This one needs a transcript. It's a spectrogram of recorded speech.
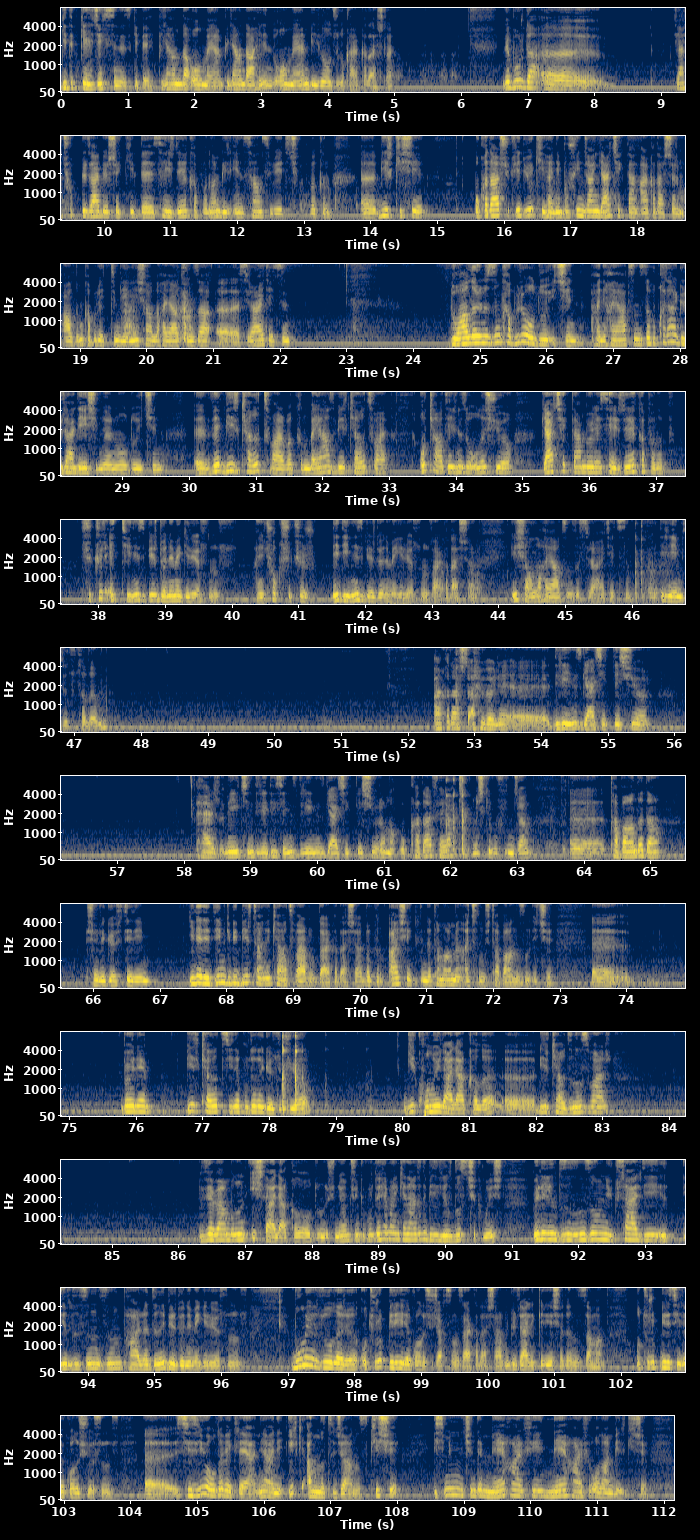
gidip geleceksiniz gibi. Planda olmayan, plan dahilinde olmayan bir yolculuk arkadaşlar. Ve burada e, ya çok güzel bir şekilde secdeye kapanan bir insan silüeti çıktı bakın. E, bir kişi o kadar şükrediyor ki hani bu fincan gerçekten arkadaşlarım aldım kabul ettim diye inşallah hayatınıza e, sirayet etsin. Dualarınızın kabul olduğu için hani hayatınızda bu kadar güzel değişimlerin olduğu için e, ve bir kağıt var bakın beyaz bir kağıt var. O kağıt elinize ulaşıyor. Gerçekten böyle secdeye kapanıp şükür ettiğiniz bir döneme giriyorsunuz. Hani çok şükür dediğiniz bir döneme giriyorsunuz arkadaşlarım. İnşallah hayatınıza sirayet etsin. Dileğimizi tutalım. Arkadaşlar böyle e, dileğiniz gerçekleşiyor. Her ne için dilediyseniz dileğiniz gerçekleşiyor ama o kadar ferah çıkmış ki bu fincan. E, tabağında da şöyle göstereyim. Yine dediğim gibi bir tane kağıt var burada arkadaşlar. Bakın ay şeklinde tamamen açılmış tabağınızın içi. E, böyle bir kağıt yine burada da gözüküyor bir konuyla alakalı e, bir kağıdınız var. Ve ben bunun işle alakalı olduğunu düşünüyorum. Çünkü burada hemen kenarda da bir yıldız çıkmış. Böyle yıldızınızın yükseldiği, yıldızınızın parladığı bir döneme giriyorsunuz. Bu mevzuları oturup biriyle konuşacaksınız arkadaşlar. Bu güzellikleri yaşadığınız zaman. Oturup birisiyle konuşuyorsunuz. Ee, sizi yolda bekleyen yani ilk anlatacağınız kişi isminin içinde M harfi, N harfi olan bir kişi.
